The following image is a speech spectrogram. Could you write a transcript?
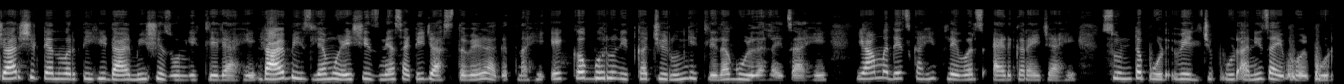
चार शिट्ट्यांवरती ही डाळ मी शिजवून घेतलेली आहे. डाळ भिजल्यामुळे शिजण्यासाठी जास्त वेळ लागत नाही. एक कप भरून इतका चिरून घेतलेला गुळ घालायचा आहे. यामध्येच काही फ्लेवर्स ऍड करायचे आहे. सुंट पूड वेलची पूड आणि जायफळ पूड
